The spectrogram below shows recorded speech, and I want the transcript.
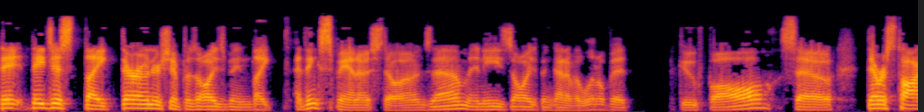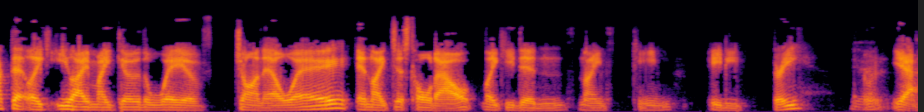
they they just like their ownership has always been like I think Spano still owns them, and he's always been kind of a little bit goofball. So there was talk that like Eli might go the way of John Elway and like just hold out like he did in 1983. Yeah. yeah.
